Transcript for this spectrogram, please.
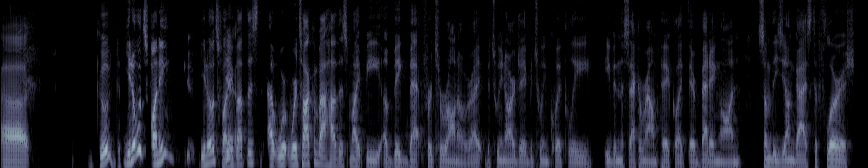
uh, good. You know what's funny? You know what's funny Yeah. about this? Uh, we're we're talking about how this might be a big bet for Toronto, right? Between RJ, between Quickley, even the second round pick, like they're betting on some of these young guys to flourish.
